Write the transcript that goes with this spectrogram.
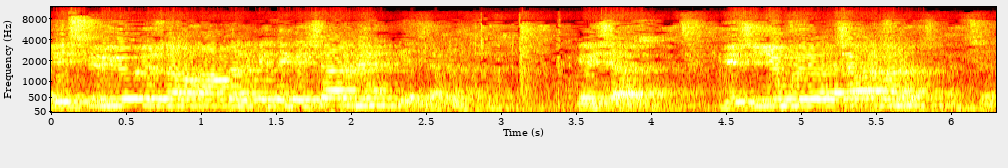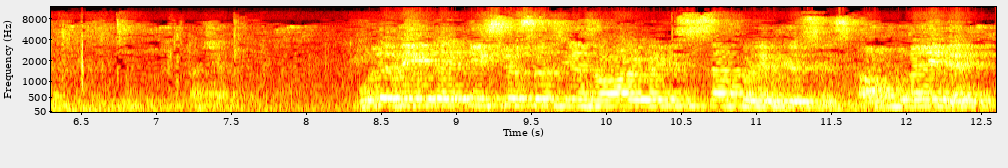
Espri gördüğü zaman mantı harekete geçer mi? Geçer. Geçer. Geçince burayı açar mı? Açar. Açar. Burada bekletme istiyorsanız yine zaman öyle bir sistem koyabilirsiniz. Ama buna nedir?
